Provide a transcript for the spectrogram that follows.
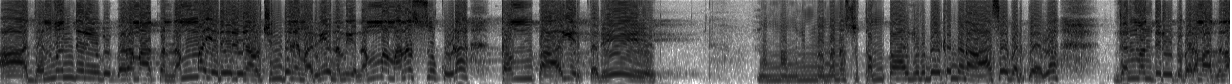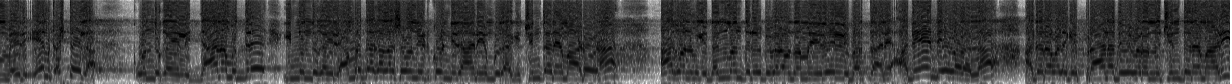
ಆ ಧನ್ವಂತರಿ ಪರಮಾತ್ಮ ನಮ್ಮ ಎದೆಯಲ್ಲಿ ನಾವು ಚಿಂತನೆ ಮಾಡಿದ್ರೆ ನಮಗೆ ನಮ್ಮ ಮನಸ್ಸು ಕೂಡ ತಂಪಾಗಿರ್ತದೆ. ನಮ್ಮ, ನಿಮ್ಮ ಮನಸ್ಸು ತಂಪಾಗಿರ್ಬೇಕಂತ ನಾವು ಆಸೆ ಪಡ್ತೇವೆ ಅಲ್ವಾ ಧನ್ವಂತರಿ ಪರಮಾತ್ಮ ನಮ್ಮ ಮೇಲೆ ಏನು ಕಷ್ಟ ಇಲ್ಲ. ಒಂದು ಕೈಯಲ್ಲಿ ಜ್ಞಾನ ಮುದ್ರೆ, ಇನ್ನೊಂದು ಕೈಯಲ್ಲಿ ಅಮೃತ ಕಲಶವನ್ನು ಇಟ್ಕೊಂಡಿದ್ದಾನೆ ಎಂಬುದಾಗಿ ಚಿಂತನೆ ಮಾಡೋಣ. ಆಗ ನಮಗೆ ಧನ್ವಂತರಿ ಪರಮಾತ್ಮ ನಮ್ಮ ಎದೆಯಲ್ಲಿ ಬರ್ತಾನೆ. ಅದೇ ದೇವರಲ್ಲ, ಅದರ ಒಳಗೆ ಪ್ರಾಣ ದೇವರನ್ನು ಚಿಂತನೆ ಮಾಡಿ,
